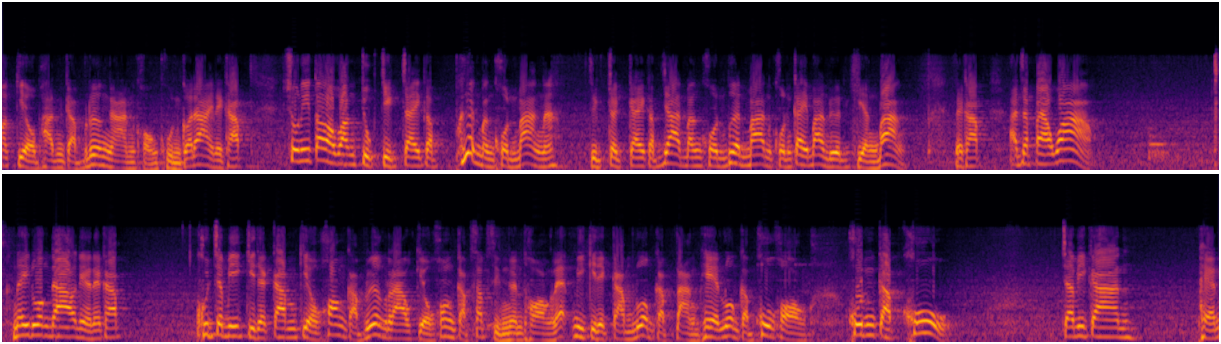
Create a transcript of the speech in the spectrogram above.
มาเกี่ยวพันกับเรื่องงานของคุณก็ได้นะครับ ช่วงนี้ต้องระวังจุกจิกใจกับเพื่อนบางคนบ้างนะจิกจิกใจกับญาติบางคนเพื่อนบ้านคนใกล้บ้านเรือนเคียงบ้าง นะครับ อาจจะแปลว่า ในดวงดาวเนี่ยนะครับ คุณจะมีกิจกรรมเกี่ยวข้องกับเรื่องราวเกี่ยวข้องกับทรัพย์สินเงินทอง และมีกิจกรรมร่วมกับต่างเพศร่วมกับคู่ครอง คุณกับคู่ จะมีการแผน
